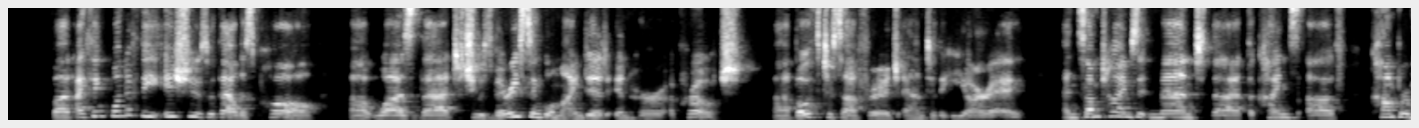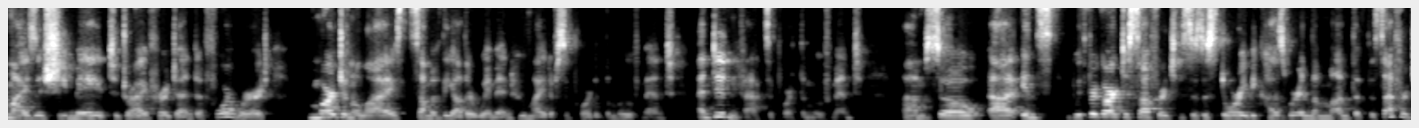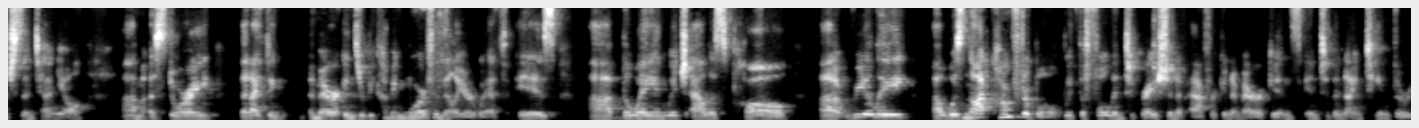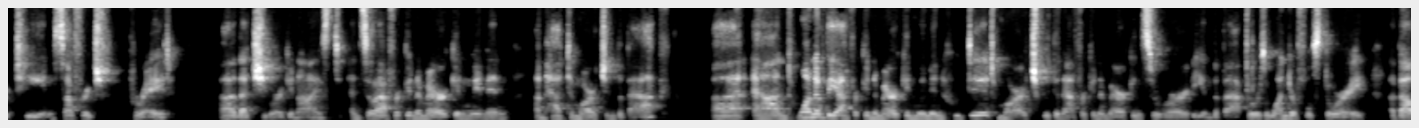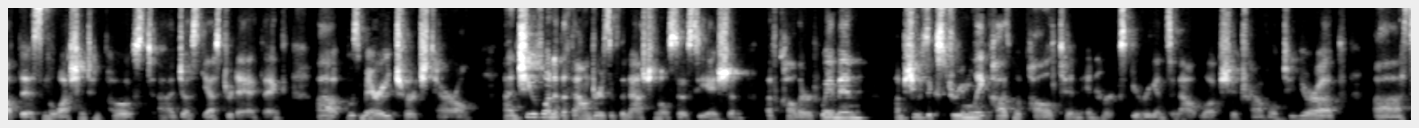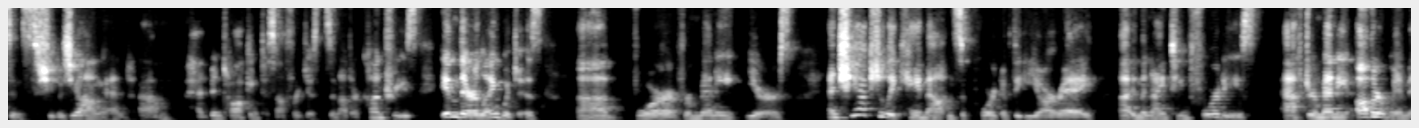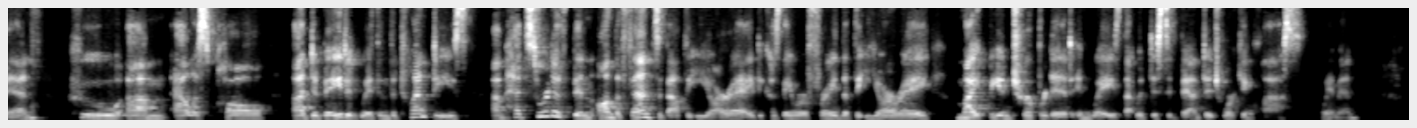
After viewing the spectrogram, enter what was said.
But I think one of the issues with Alice Paul uh, was that she was very single minded in her approach, uh, both to suffrage and to the ERA. And sometimes it meant that the kinds of compromises she made to drive her agenda forward marginalized some of the other women who might have supported the movement and did in fact support the movement. Um, so uh, in, with regard to suffrage, this is a story because we're in the month of the suffrage centennial, um, a story that I think Americans are becoming more familiar with is uh, the way in which Alice Paul uh, really uh, was not comfortable with the full integration of African Americans into the 1913 suffrage parade uh, that she organized. And so African American women um, had to march in the back. Uh, and one of the African American women who did march with an African American sorority in the back, there was a wonderful story about this in the Washington Post uh, just yesterday, I think, uh, was Mary Church Terrell. And she was one of the founders of the National Association of Colored Women. Um, she was extremely cosmopolitan in her experience and outlook. She had traveled to Europe uh, since she was young and um, had been talking to suffragists in other countries in their languages uh, for, for many years. And she actually came out in support of the ERA uh, in the 1940s after many other women who um, Alice Paul uh, debated with in the 20s um, had sort of been on the fence about the ERA because they were afraid that the ERA might be interpreted in ways that would disadvantage working class women.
